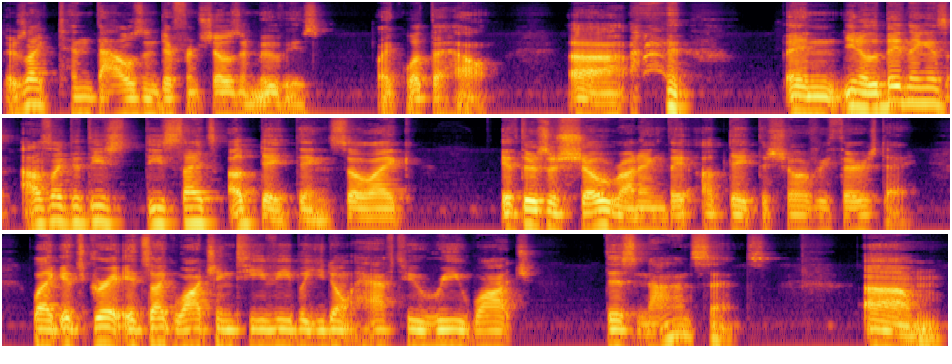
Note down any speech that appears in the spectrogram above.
there's like 10,000 different shows and movies. Like, what the hell? Uh, and, you know, the big thing is, I was like that these, these sites update things. So, like, if there's a show running, they update the show every Thursday. Like, it's great. It's like watching TV, but you don't have to rewatch this nonsense. Um,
